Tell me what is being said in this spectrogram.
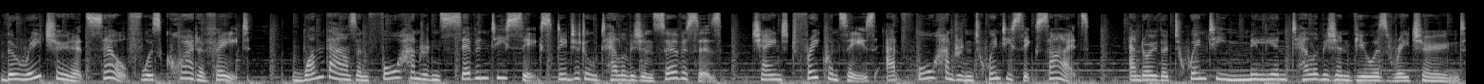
The retune itself was quite a feat. 1,476 digital television services changed frequencies at 426 sites and over 20 million television viewers retuned.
